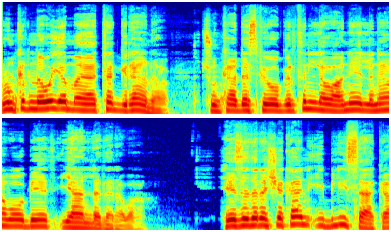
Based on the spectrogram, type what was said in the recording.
ڕوونکردنەوەی ئەم ئاەتە گرانە چونکە دەست پێوەگرتن لەوانەیە لە ناوەوە بێت یان لە دەرەوە هێزە دەرەکیەکان ئیبلیسا کە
